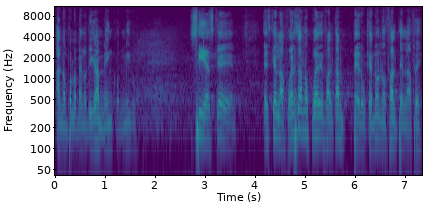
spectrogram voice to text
Ah, no, por lo menos diga amén conmigo. Sí, es que es que la fuerza nos puede faltar, pero que no nos falte la fe.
